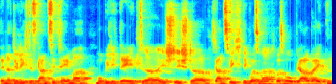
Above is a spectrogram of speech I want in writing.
Denn natürlich das ganze Thema Mobilität äh, ist, ist äh, ganz wichtig, was wir, was wir auch bearbeiten.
